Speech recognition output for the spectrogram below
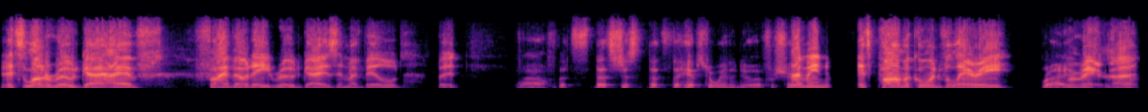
it's a lot of road guy. I have five out of eight road guys in my build, but wow, that's that's just that's the hipster way to do it for sure. I mean it's Pomykal and Valeri, right, Moreira.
